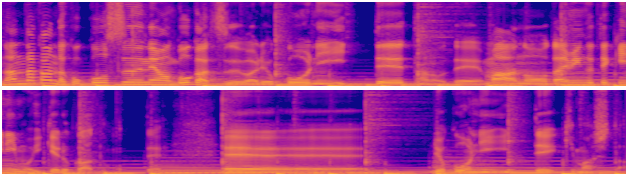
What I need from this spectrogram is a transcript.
なんだかんだここ数年は5月は旅行に行ってたのでまああのタイミング的にも行けるかと思って、えー旅行に行ってきました。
